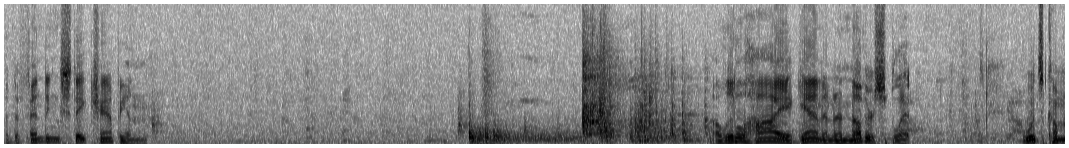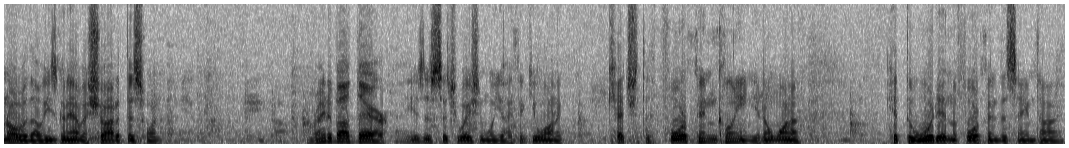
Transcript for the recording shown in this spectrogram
The defending state champion. Little high again in another split. Wood's coming over, though. He's going to have a shot at this one. Right about there. Here's a situation where you, I think you want to catch the four pin clean. You don't want to hit the wood and the four pin at the same time.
